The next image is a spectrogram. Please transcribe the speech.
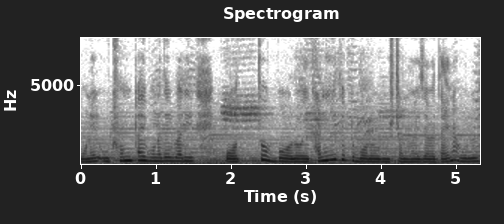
বোনের উঠোনটাই বোনেদের বাড়ি কত বড়, এখানেই তো একটা বড় অনুষ্ঠান হয়ে যাবে, তাই না? বলুন।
